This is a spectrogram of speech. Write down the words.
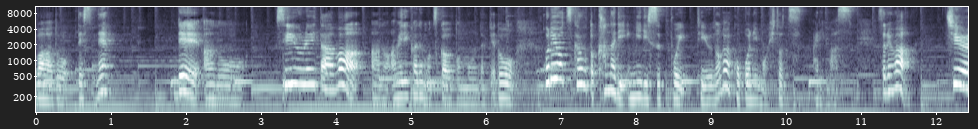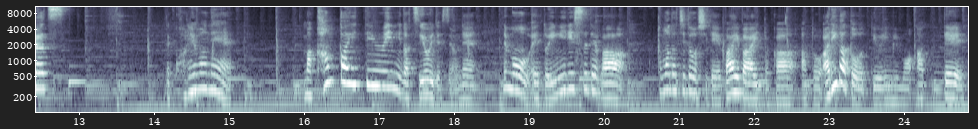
ワードですね。であの「See you later は」あのアメリカでも使うと思うんだけどこれを使うとかなりイギリスっぽいっていうのがここにも一つあります。それは「Cheers」でこれはねまあ乾杯っていう意味が強いですよね。でも、えーと、イギリスでは友達同士で「バイバイ」とかあと「ありがとう」っていう意味もあって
